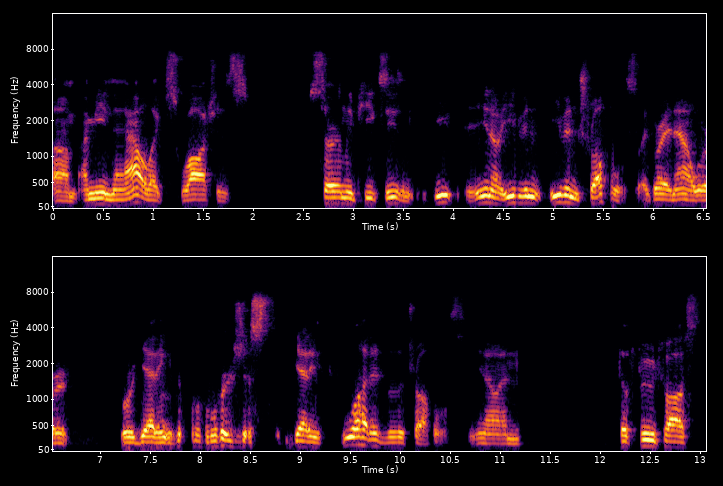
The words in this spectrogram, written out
Um, I mean, now like squash is certainly peak season. You know, even even truffles. Like right now, we're we're getting we're just getting flooded with truffles. You know, and the food cost.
